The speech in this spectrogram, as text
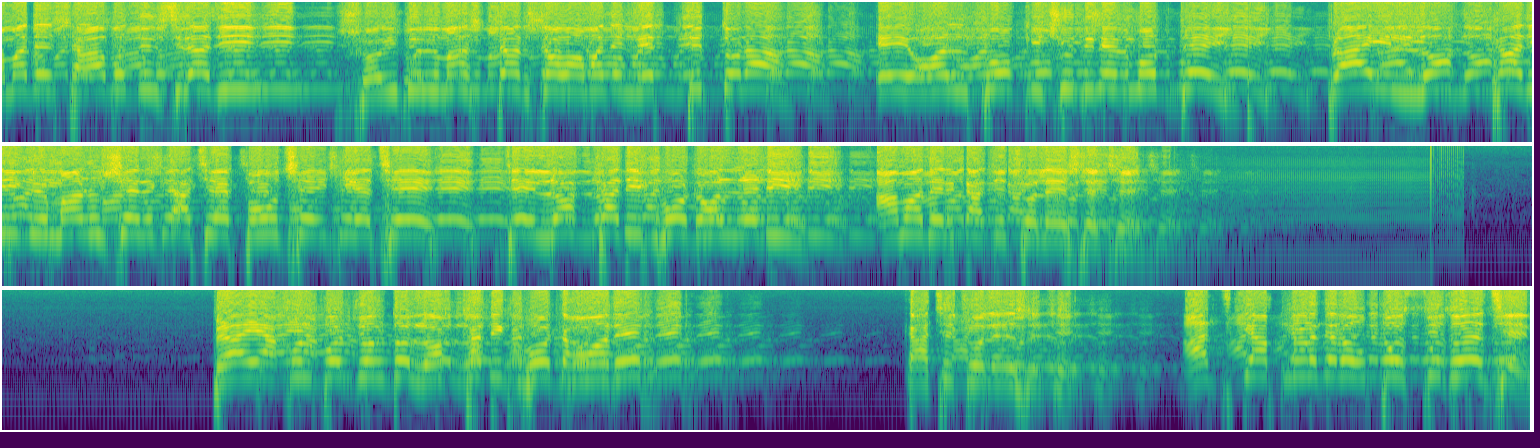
আমাদের শাহাবুদ্দিন সিরাজি, শহীদুল মাস্টার সহ আমাদের নেতৃত্বরা এই অল্প কিছুদিনের মধ্যেই প্রায় লক্ষাধিক মানুষের কাছে পৌঁছে গিয়েছে, যে লক্ষাধিক ভোট অলরেডি আমাদের কাছে চলে এসেছে। প্রায় এখন পর্যন্ত লক্ষাধিক ভোট আমাদের কাছে চলে এসেছে। আজকে আপনারা যারা উপস্থিত হয়েছেন,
